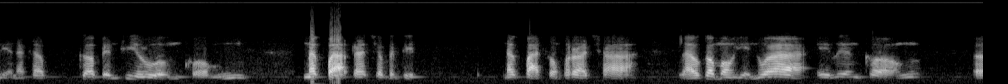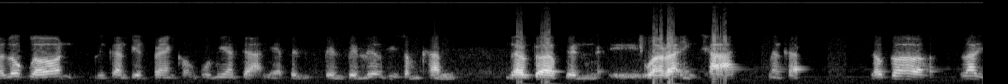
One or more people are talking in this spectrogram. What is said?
เนี่ยนะครับ ก็เป็นที่รวมของนักปราชญ์ราชบัณฑิต นักปราชญ์ของพระราชา แล้วก็มองเห็นว่าไอ้เรื่องของโลกร้อนหรือการเปลี่ยนแปลงของภูมิอากาศเนี่ยเป็นเป็นเป็นเรื่องที่สำคัญ แล้วก็เป็นวาระแห่งชาตินะครับ แล้วก็ราช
